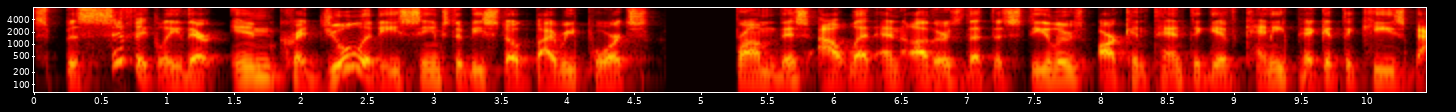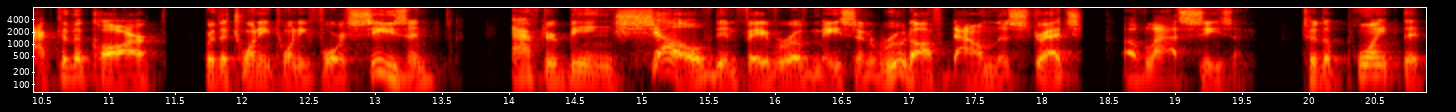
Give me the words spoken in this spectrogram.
Specifically, their incredulity seems to be stoked by reports from this outlet and others that the Steelers are content to give Kenny Pickett the keys back to the car for the 2024 season after being shelved in favor of Mason Rudolph down the stretch of last season, to the point that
